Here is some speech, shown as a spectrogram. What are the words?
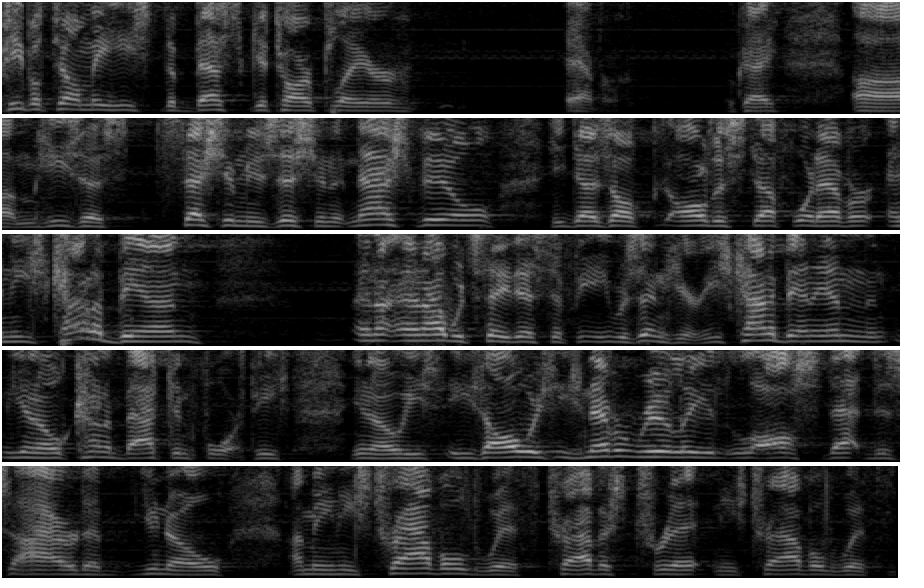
people tell me he's the best guitar player ever okay? Um, he's a session musician at Nashville. He does all, all this stuff, whatever. And he's kind of been, and I, and I would say this if he was in here, he's kind of been in, you know, kind of back and forth. He's, you know, he's, he's always, he's never really lost that desire to, you know, I mean, he's traveled with Travis Tritt and he's traveled with,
